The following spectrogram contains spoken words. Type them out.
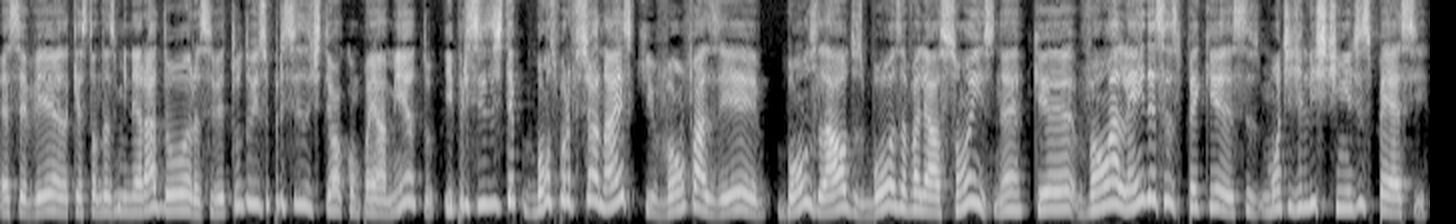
é, você vê a questão das mineradoras, você vê tudo isso precisa de ter um acompanhamento e precisa de ter bons profissionais que vão fazer bons laudos, boas avaliações, né? Que vão além desses pequenos, esses monte de listinha de espécie,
